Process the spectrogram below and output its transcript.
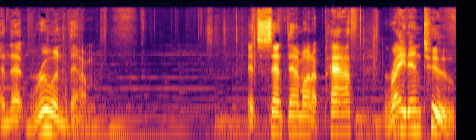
and that ruined them. It sent them on a path right into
